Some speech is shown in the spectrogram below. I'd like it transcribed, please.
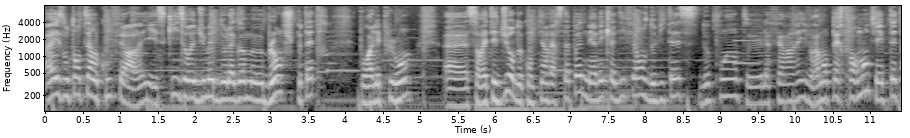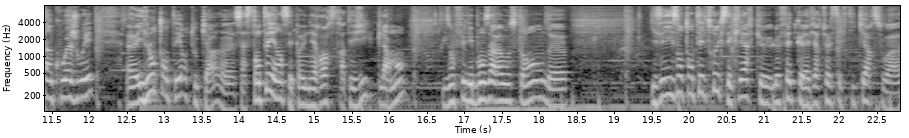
ah, ils ont tenté un coup Ferrari. Est-ce qu'ils auraient dû mettre de la gomme blanche peut-être pour aller plus loin? Euh, Ça aurait été dur de contenir Verstappen, mais avec la différence de vitesse de pointe, euh, la Ferrari vraiment performante, il y avait peut-être un coup à jouer. Euh, ils l'ont tenté en tout cas, ça se tentait, hein, c'est pas une erreur stratégique clairement. Ils ont fait les bons arrêts au stand. Ils, ont tenté le truc, c'est clair que le fait que la virtual safety car soit,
